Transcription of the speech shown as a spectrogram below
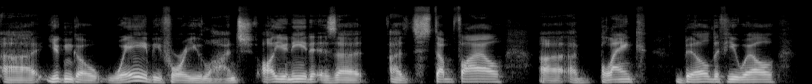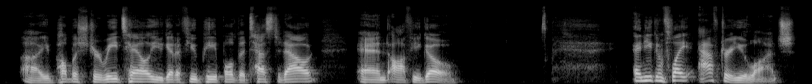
Uh, you can go way before you launch. All you need is a, a stub file, uh, a blank build, if you will. Uh, you publish to retail, you get a few people to test it out, and off you go. And you can flight after you launch,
